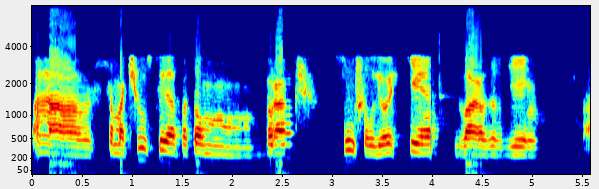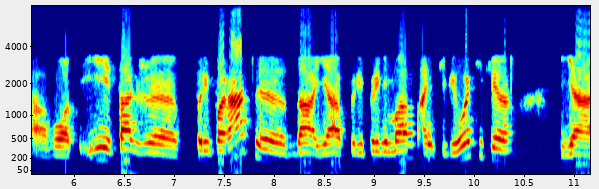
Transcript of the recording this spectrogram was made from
а, самочувствия, потом врач слушал легкие два раза в день. А, вот. И также препараты, да, я при- принимал антибиотики, я,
